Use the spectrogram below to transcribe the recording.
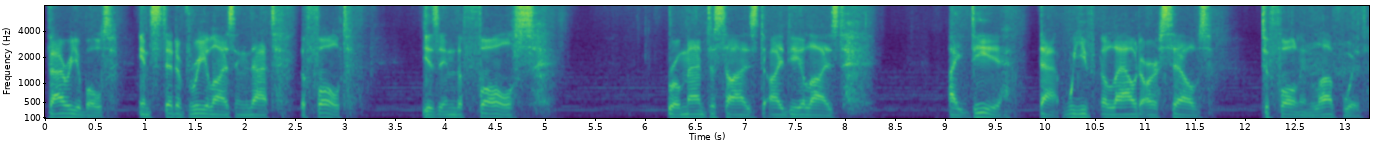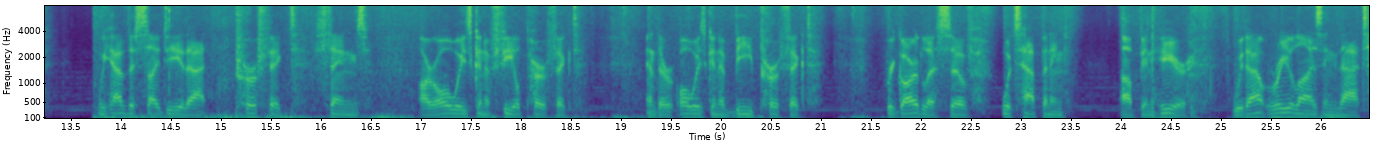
variables instead of realizing that the fault is in the false, romanticized, idealized idea that we've allowed ourselves to fall in love with. We have this idea that perfect things are always going to feel perfect and they're always going to be perfect, regardless of what's happening up in here, without realizing that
